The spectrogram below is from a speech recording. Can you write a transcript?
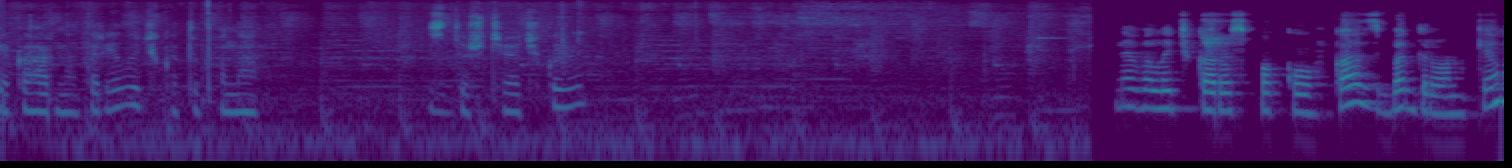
Яка гарна тарілочка, тут вона з дощечкою. Невеличка розпаковка з бедронки.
